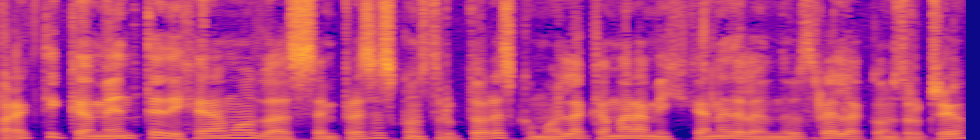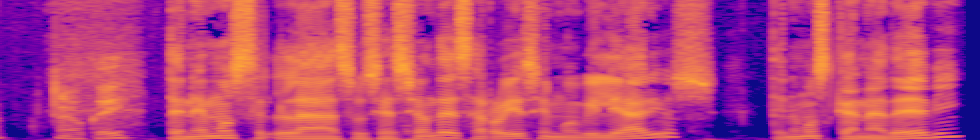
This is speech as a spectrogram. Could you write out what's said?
prácticamente, dijéramos, las empresas constructoras, como es la Cámara Mexicana de la Industria de la Construcción. Tenemos la Asociación de Desarrollos Inmobiliarios, tenemos Canadevi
